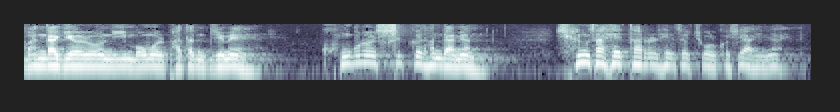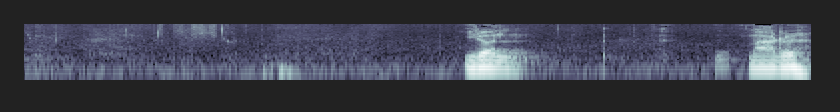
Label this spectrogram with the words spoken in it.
만나기 어려운 이 몸을 받은 점에 공부를 실컷 한다면 생사해탈을 해서 좋을 것이 아니냐. 이런 말을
